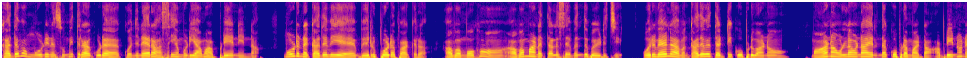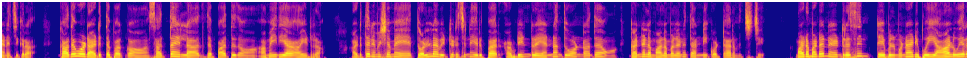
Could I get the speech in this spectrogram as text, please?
கதவை மூடின சுமித்ரா கூட கொஞ்ச நேரம் அசைய முடியாம அப்படியே நின்னா. மூடின கதவையே வெறுப்போட பார்க்குறா அவ முகம் அவமானத்தால செவந்து போயிடுச்சு. ஒருவேளை அவன் கதவை தட்டி கூப்பிடுவானோ? மானம் உள்ளவனா இருந்தா கூப்பிட மாட்டான் அப்படின்னும் நினைச்சுக்கிறா. கதவோட அடுத்த பக்கம் சத்தம் இல்லாததை பார்த்ததும் அமைதியாக ஆயிடுறா. அடுத்த நிமிஷமே தொல்லை விட்டுடுச்சுன்னு இருப்பார் அப்படின்ற எண்ணம் தோணுனதும் கண்ணில் மலமலன்னு தண்ணி கொட்ட ஆரம்பிச்சிச்சு. மடமடன்னு ட்ரெஸ்ஸிங் டேபிள் முன்னாடி போய் ஆள் உயர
